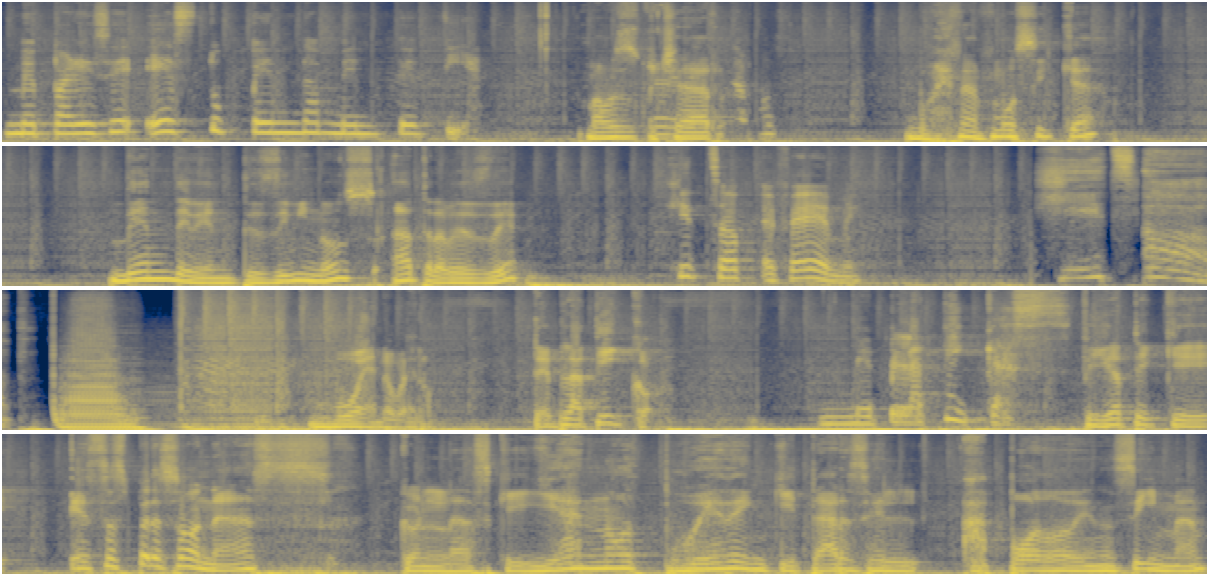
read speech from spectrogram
Me parece estupendamente bien. Vamos a escuchar Regresamos. buena música de Endeventes Divinos a través de Hits Up FM. Heats up. Bueno, bueno, te platico. Me platicas. Fíjate que estas personas con las que ya no pueden quitarse el apodo de encima,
